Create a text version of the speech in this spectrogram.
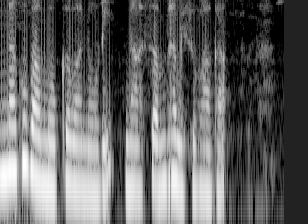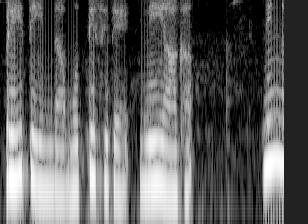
ನಗುವ ಮೊಗ್ಗವ ನೋಡಿ ನಾ ಸಂಭ್ರಮಿಸುವಾಗ. ಪ್ರೀತಿಯಿಂದ ಮುತ್ತಿಸಿದೆ ನೀ ಆಗ. ನಿನ್ನ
